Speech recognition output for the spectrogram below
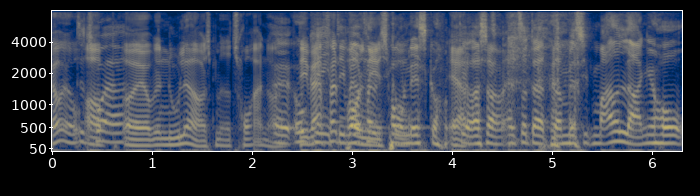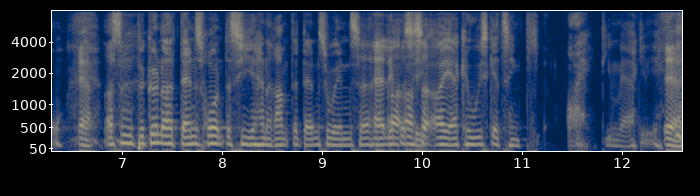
Jo, jo. Det tror og, jeg. Og, og Nulle er også med, tror jeg nok. Øh, okay, det er i hvert fald det er Paul, Næsgaard. Paul Næsgaard. Ja. Det er også altså der, der med sit meget lange hår, ja. og sådan begynder at danse rundt og sige, at han er ramt af dansuenza. Ja, og, og, så, og jeg kan huske, at jeg tænkte, øj, de er mærkelige. Ja,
